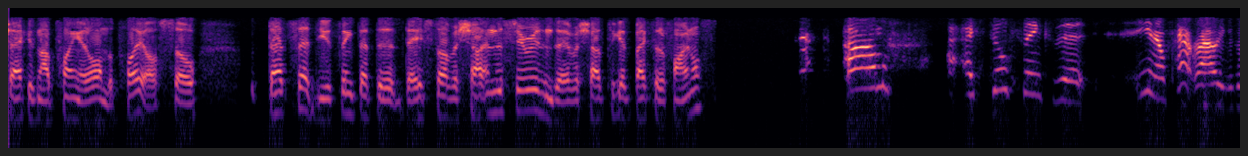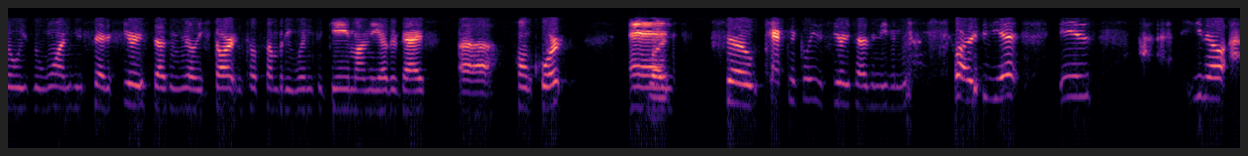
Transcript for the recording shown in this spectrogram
Shaq is not playing at all in the playoffs. So, that said, do you think that the, they still have a shot in this series and they have a shot to get back to the finals? Um, I still think that you know Pat Riley was always the one who said a series doesn't really start until somebody wins a game on the other guy's uh home court, and Right. so technically the series hasn't even really started yet. Is you know I,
